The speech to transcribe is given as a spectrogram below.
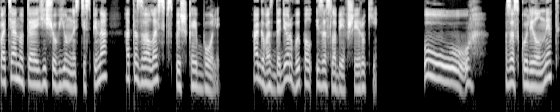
Потянутая еще в юности спина отозвалась вспышкой боли, а гвоздодер выпал из ослабевшей руки. у, заскулил Нет,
